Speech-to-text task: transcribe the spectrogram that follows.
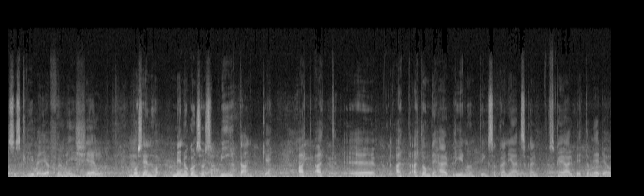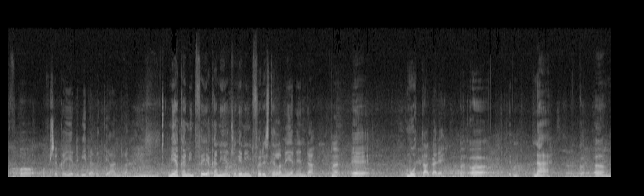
så skriver jag för mig själv och sen med någon sorts bitanke att, att, eh, att, att om det här blir någonting så kan jag, så kan, så kan jag arbeta med det och, och, och försöka ge det vidare till andra. Men jag kan, inte, jag kan egentligen inte föreställa mig en enda Nej. eh, mottagare. Uh, nej. Um,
